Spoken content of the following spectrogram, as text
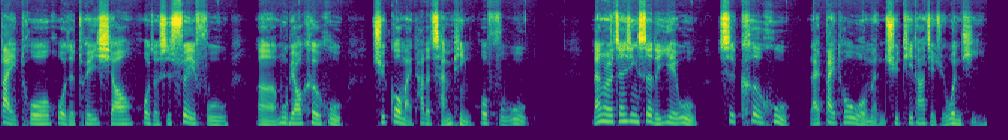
拜托或者推销或者是说服呃目标客户去购买他的产品或服务。然而征信社的业务是客户来拜托我们去替他解决问题。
